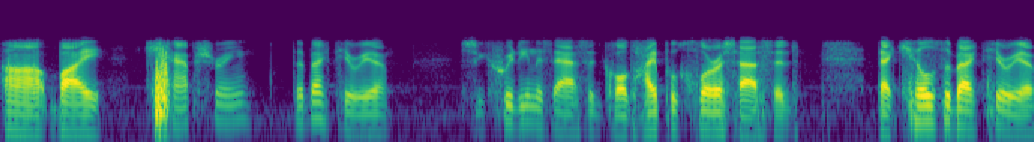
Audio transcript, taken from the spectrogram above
uh, by capturing the bacteria, secreting this acid called hypochlorous acid that kills the bacteria,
